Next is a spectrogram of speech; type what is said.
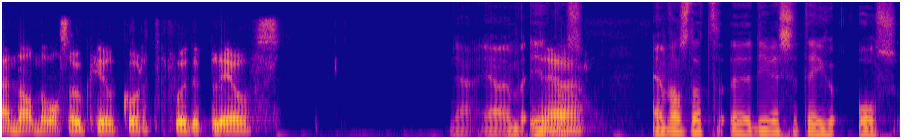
en dan dat was ook heel kort voor de play-offs. Ja, ja, en, ja. Was, en was dat uh, die wedstrijd tegen Os,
